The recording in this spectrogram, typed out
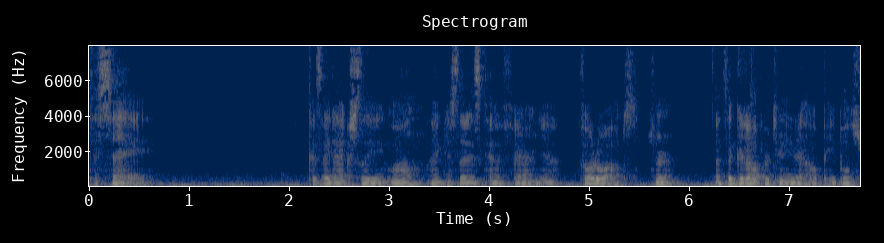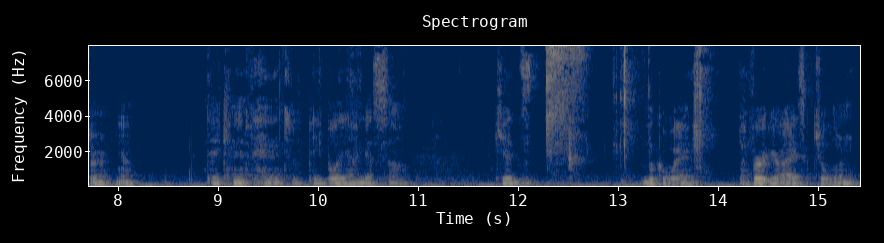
to say. Because they'd actually, well, I guess that is kind of fair, yeah. Photo ops, sure. That's a good opportunity to help people, sure, yeah taking advantage of people. Yeah, I guess so. Kids, look away. Avert your eyes, children.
